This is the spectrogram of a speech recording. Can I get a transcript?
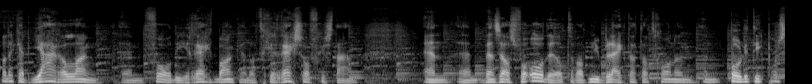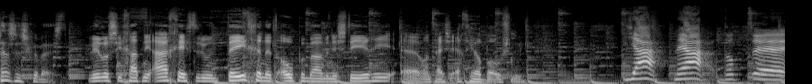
want ik heb jarenlang eh, voor die rechtbank en dat gerechtshof gestaan. En eh, ben zelfs veroordeeld, wat nu blijkt dat dat gewoon een, een politiek proces is geweest. Wilders die gaat nu aangifte doen tegen het Openbaar Ministerie, eh, want hij is echt heel boos nu. Ja, nou ja, dat, eh,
